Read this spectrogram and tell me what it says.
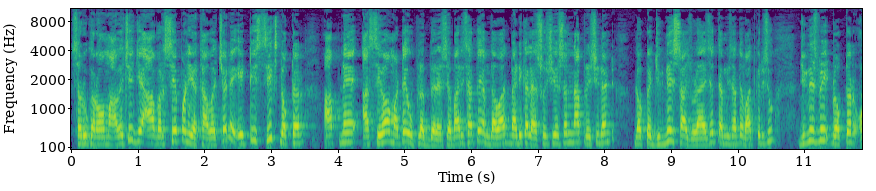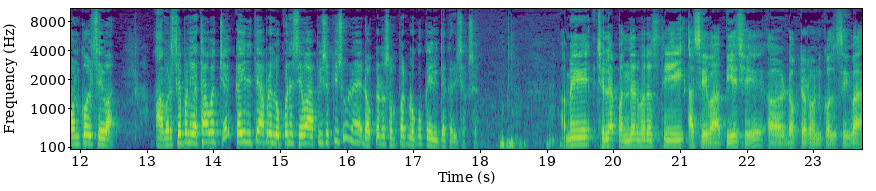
શરૂ કરવામાં આવે છે, જે આ વર્ષે પણ યથાવત છે અને એટી સિક્સ ડોક્ટર આપને આ સેવા માટે ઉપલબ્ધ રહેશે. મારી સાથે અમદાવાદ મેડિકલ એસોસિએશનના પ્રેસિડેન્ટ ડોક્ટર જિગ્નેશ શાહ જોડાયા છે. તેમની સાથે વાત કરીશું. જિજ્ઞેશભાઈ ડોક્ટર ઓન કોલ સેવા આ વર્ષે પણ યથાવત છે? કઈ રીતે આપણે લોકોને સેવા આપી શકીશું અને ડોક્ટરનો સંપર્ક લોકો કઈ રીતે કરી શકશે? અમે છેલ્લા પંદર વર્ષથી આ સેવા આપીએ છીએ ડોક્ટર ઓન કોલ સેવા.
